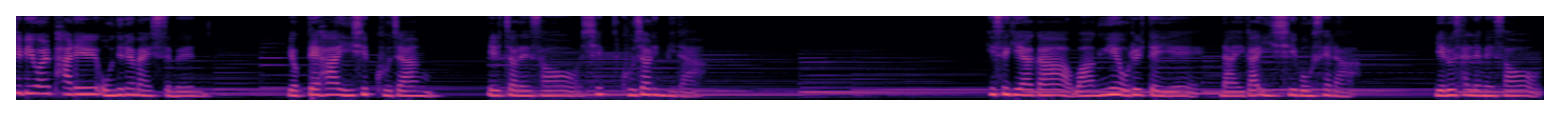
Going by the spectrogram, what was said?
12월 8일 오늘의 말씀은 역대하 29장 1절에서 19절입니다. 히스기야가 왕위에 오를 때에 나이가 25세라 예루살렘에서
